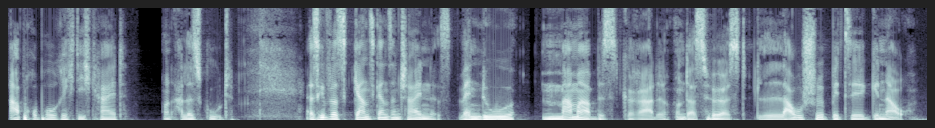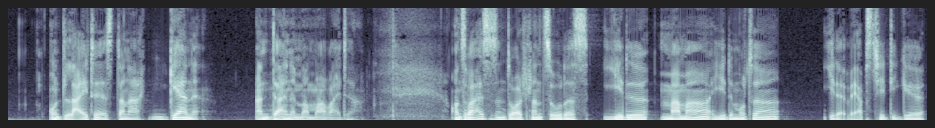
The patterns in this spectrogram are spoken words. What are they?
Apropos Richtigkeit und alles gut. Es gibt was ganz, ganz Entscheidendes. Wenn du Mama bist gerade und das hörst, lausche bitte genau und leite es danach gerne an deine Mama weiter. Und zwar ist es in Deutschland so, dass jede Mama, jede Mutter, jede Erwerbstätige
